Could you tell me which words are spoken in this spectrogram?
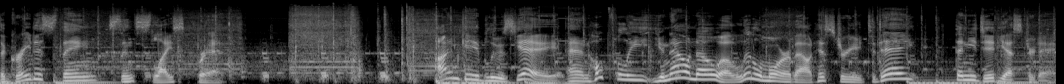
the greatest thing since sliced bread. I'm Gabe Luzier, and hopefully you now know a little more about history today than you did yesterday.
